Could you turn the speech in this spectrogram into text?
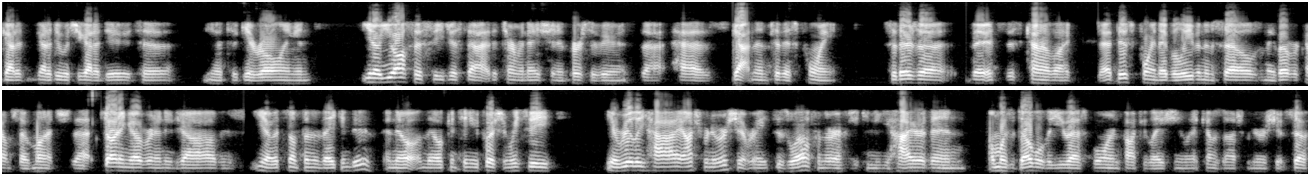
got to got to do what you got to do to you know to get rolling, and you know you also see just that determination and perseverance that has gotten them to this point. So there's a, it's just kind of like, at this point, they believe in themselves and they've overcome so much that starting over in a new job is, you know, it's something that they can do and they'll, and they'll continue pushing. We see, you know, really high entrepreneurship rates as well from the refugee community, higher than almost double the U.S. born population when it comes to entrepreneurship. So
